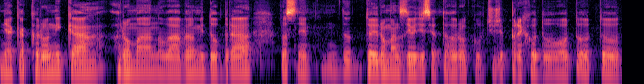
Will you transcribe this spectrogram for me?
nejaká kronika románová, veľmi dobrá. Vlastne to, je román z 90. roku, čiže prechodu od, od, od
